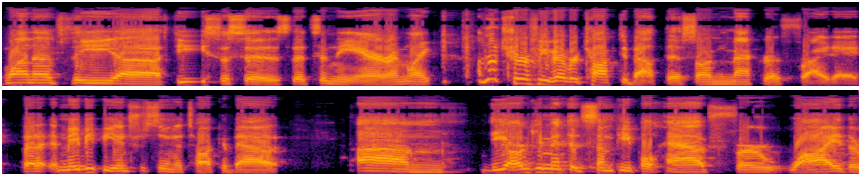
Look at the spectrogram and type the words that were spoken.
one of the uh, theses that's in the air. I'm like, I'm not sure if we've ever talked about this on Macro Friday, but maybe it maybe be interesting to talk about um, the argument that some people have for why the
